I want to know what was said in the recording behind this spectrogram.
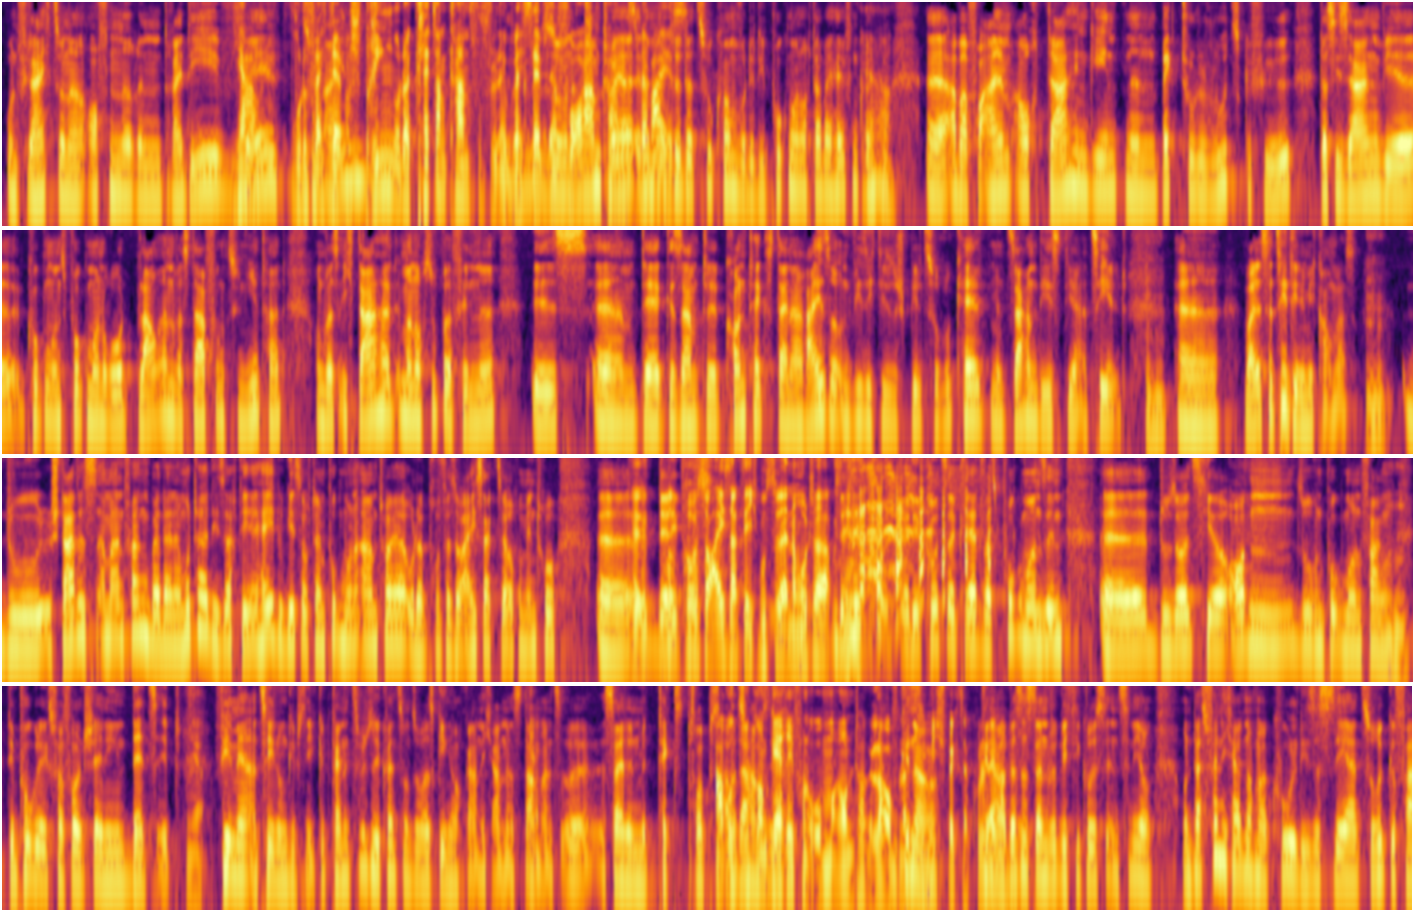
und vielleicht so einer offeneren 3D-Welt. ja, wo du vielleicht selber einen. springen oder klettern kannst, wo du vielleicht selbst so erforschen kannst, Abenteuerelemente weiß. dazukommen, wo dir die Pokémon noch dabei helfen könnten. Ja. Äh, aber vor allem auch dahingehend ein Back to the Roots Gefühl, dass sie sagen, wir gucken uns Pokémon Rot Blau an, was da funktioniert hat. Und was ich da halt immer noch super finde, ist ähm, der gesamte Kontext deiner Reise und wie sich dieses Spiel zurückhält mit Sachen, die es dir erzählt. Mhm. Äh, weil es erzählt dir nämlich kaum was. Du startest am Anfang bei deiner Mutter, die sagt dir, hey, du gehst auf dein Pokémon-Abenteuer, oder Professor Eich sagt es ja auch im Intro, äh, Äh, kurz- Professor Eich sagte, ich muss zu deiner Mutter. der dir, kurz, der dir kurz erklärt, was Pokémon sind. Äh, du sollst hier Orden suchen, Pokémon fangen, den Pokédex vervollständigen, that's it. Ja. Viel mehr Erzählung gibt es nicht. Es gibt keine Zwischensequenzen und sowas ging auch gar nicht anders damals, äh, es sei denn mit Textdrops. Ab und zu kommt Gary von oben runtergelaufen. Das ist ziemlich spektakulär. Genau, das ist dann wirklich die größte Inszenierung. Und das fände ich halt nochmal cool, dieses sehr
